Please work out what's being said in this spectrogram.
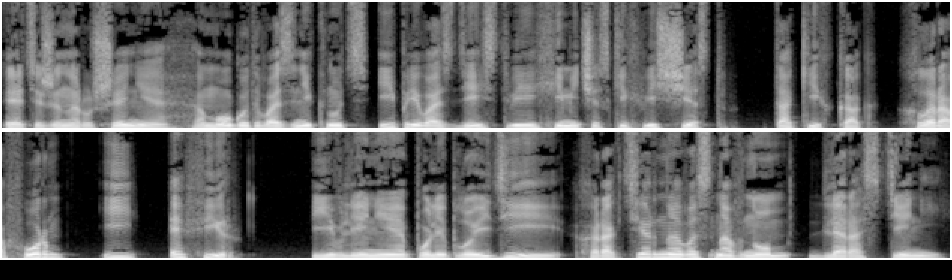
Эти же нарушения могут возникнуть и при воздействии химических веществ, таких как хлороформ и эфир. Явление полиплоидии характерно в основном для растений.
